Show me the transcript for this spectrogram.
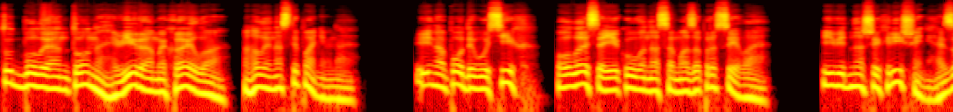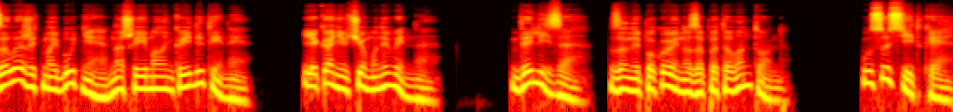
Тут були Антон, Віра, Михайло, Галина Степанівна. І на подив усіх Олеся, яку вона сама запросила. І від наших рішень залежить майбутнє нашої маленької дитини, яка ні в чому не винна. Де Ліза? занепокоєно запитав Антон. У сусідки.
